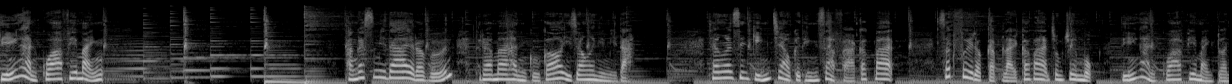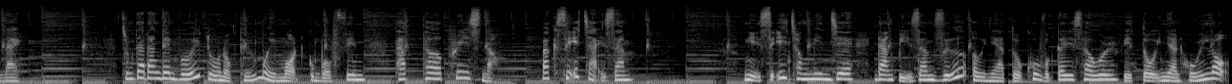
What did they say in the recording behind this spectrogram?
tiếng Hàn qua phim ảnh. 반갑습니다, 여러분. 드라마 한국어 이정은입니다. Trang xin kính chào quý thính giả và các bạn. Rất vui được gặp lại các bạn trong chuyên mục Tiếng Hàn qua phim ảnh tuần này. Chúng ta đang đến với đồ nộp thứ 11 cùng bộ phim Doctor Prisoner, bác sĩ trại giam. Nghị sĩ Trong Min Jae đang bị giam giữ ở nhà tù khu vực Tây Seoul vì tội nhận hối lộ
